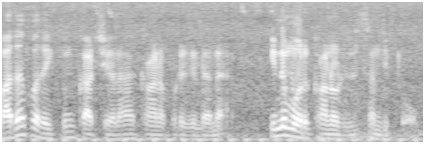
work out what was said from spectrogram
பதப்பதைக்கும் காட்சிகளாக காணப்படுகின்றன. இன்னும் ஒரு காணொலியில் சந்திப்போம்.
